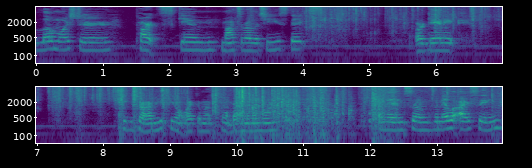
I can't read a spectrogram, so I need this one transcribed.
low moisture part skim mozzarella cheese sticks. Organic. You can try them. If you don't like them, I just won't buy them no more. And then some vanilla icing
